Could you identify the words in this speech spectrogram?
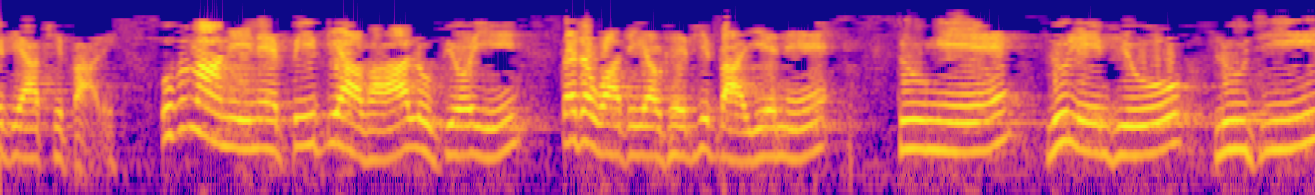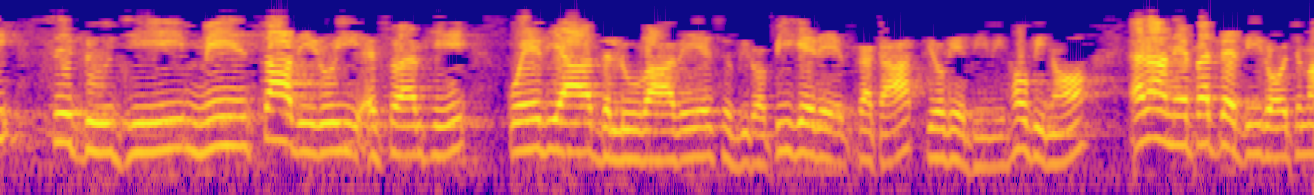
အပြားဖြစ်ပါတယ်ဥပမာအနေနဲ့ပေးပြပါလို့ပြောရင်တတဝါတယောက်တည်းဖြစ်ပါရဲ့နဲ့သူငယ်လူလင်ပြိုလူကြီး စစ်သူကြီးမင်းစသည်တို့ဤအစွမ်းဖြင့်ကွဲပြားသလိုပါပဲဆိုပြီးတော့ပြီးခဲ့တဲ့ဘက်ကပြောခဲ့ပြီးပြီဟုတ်ပြီနော်အဲ့ဒါနဲ့ပတ်သက်ပြီးတော့ကျမ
